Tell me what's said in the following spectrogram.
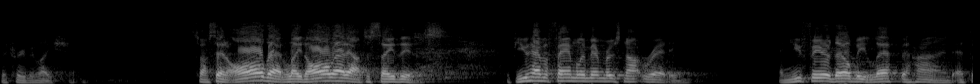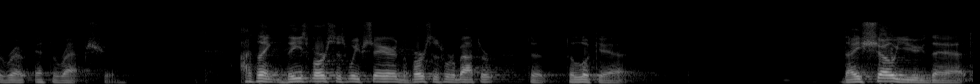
the tribulation. So I said all that, laid all that out to say this. If you have a family member that's not ready, and you fear they'll be left behind at the, at the rapture, I think these verses we've shared, the verses we're about to, to, to look at, they show you that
